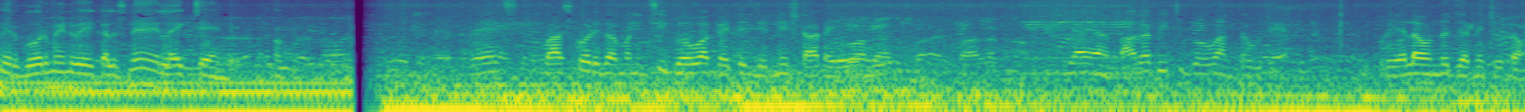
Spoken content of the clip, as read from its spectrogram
మీరు గవర్నమెంట్ వెహికల్స్నే లైక్ చేయండి. ఫ్రెండ్స్ వాస్కోడి గమనించి గోవాకి అయితే జర్నీ స్టార్ట్ అయ్యింది. యా యా బాగా బీచ్ గోవా అంతా ఒకటే. ఇప్పుడు ఎలా ఉందో జర్నీ చూద్దాం.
